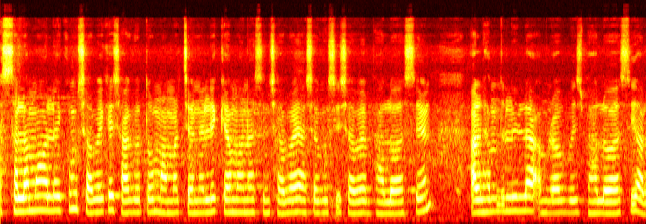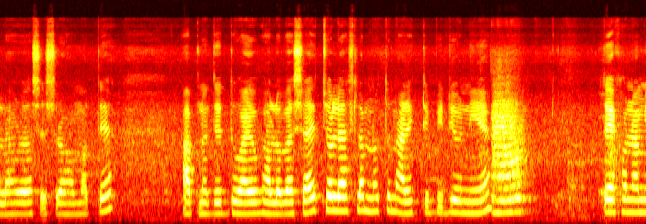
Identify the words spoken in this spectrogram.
আসসালামু আলাইকুম, সবাইকে স্বাগতম আমার চ্যানেলে। কেমন আছেন সবাই? আশা করছি সবাই ভালো আছেন। আলহামদুলিল্লাহ, আমরাও বেশ ভালো আছি, আল্লাহর অশেষ রহমতে। আপনাদের দোয়ায়ও ভালোবাসায় চলে আসলাম নতুন আরেকটি ভিডিও নিয়ে। তো এখন আমি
